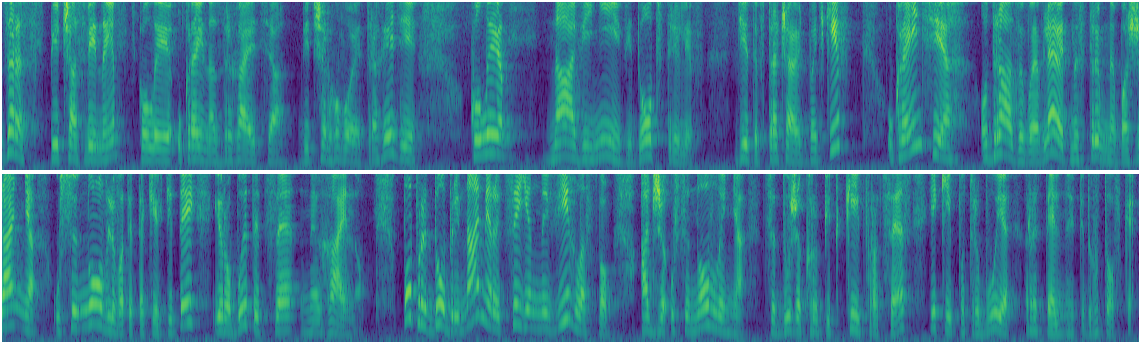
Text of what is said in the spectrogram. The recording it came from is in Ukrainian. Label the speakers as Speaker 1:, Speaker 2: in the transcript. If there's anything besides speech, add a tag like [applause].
Speaker 1: Зараз під час війни, коли Україна здригається від чергової трагедії, коли на війні від обстрілів діти втрачають батьків, українці одразу виявляють нестримне бажання усиновлювати таких дітей і робити це негайно. Попри добрі наміри, це є невіглаством, адже усиновлення це дуже кропіткий процес, який потребує ретельної підготовки.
